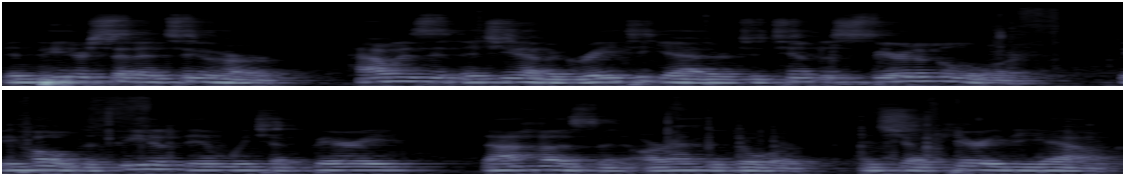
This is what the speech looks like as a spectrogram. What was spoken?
Then Peter said unto her, how is it that you have agreed together to tempt the Spirit of the Lord? Behold, the feet of them which have buried thy husband are at the door, and shall carry thee out.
